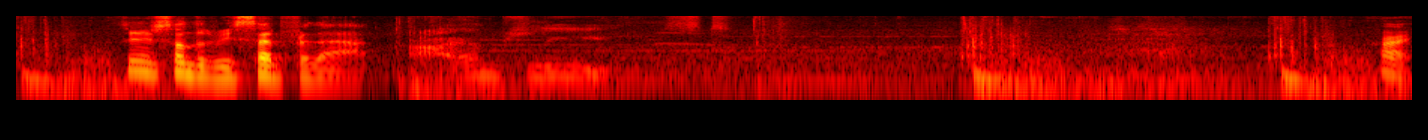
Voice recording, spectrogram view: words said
I think there's something to be said for that. I am pleased. Alright,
